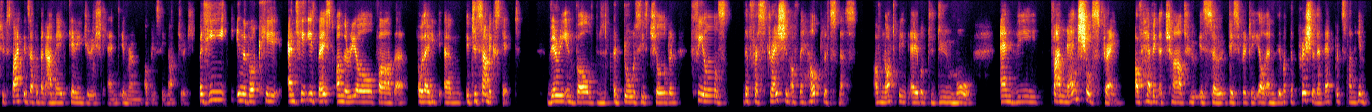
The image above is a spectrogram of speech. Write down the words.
to, to spice things up a bit, I made Kerry Jewish and Imran obviously not Jewish. But he, in the book, he, and he is based on the real father, although he, um, to some extent, very involved, adores his children, feels the frustration of the helplessness of not being able to do more and the financial strain of having a child who is so desperately ill and what the pressure that that puts on him.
